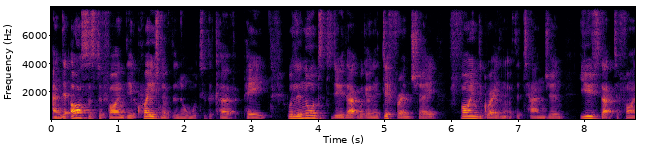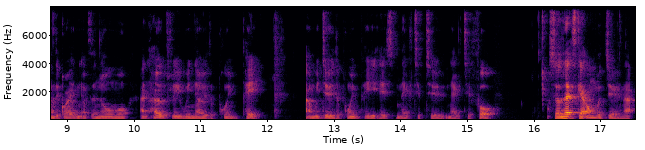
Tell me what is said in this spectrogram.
And it asks us to find the equation of the normal to the curve at P. Well, in order to do that, we're going to differentiate, find the gradient of the tangent, use that to find the gradient of the normal, and hopefully we know the point P. And we do, the point P is negative 2, negative 4. So let's get on with doing that.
